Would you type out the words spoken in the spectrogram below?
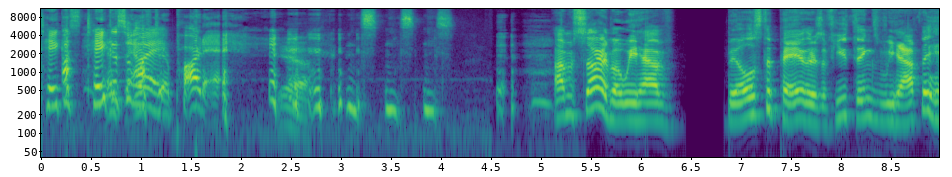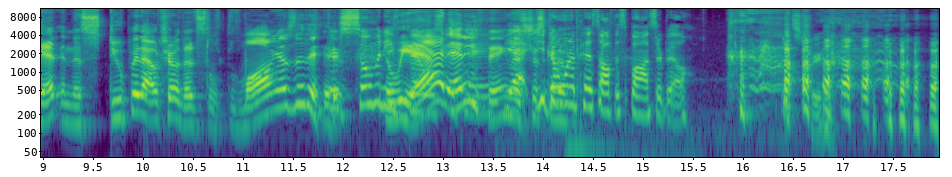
Take us. Take It's us after away. party. Yeah. I'm sorry, but we have bills to pay. There's a few things we have to hit in this stupid outro that's long as it is. There's so many If we bills add to pay. anything, Yeah, that's just you don't gonna... want to piss off the sponsor, Bill. That's true.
